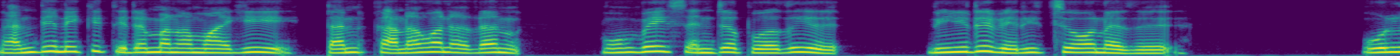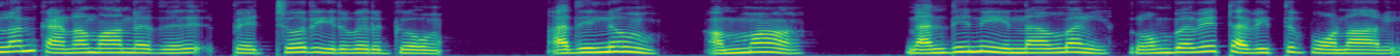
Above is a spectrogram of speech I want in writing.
நந்தினிக்கு திருமணமாகி தன் கணவனுடன் மும்பை சென்றபோது வீடு வெறிச்சோனது. உள்ளம் கனமானது பெற்றோர் இருவருக்கும். அதிலும் அம்மா நந்தினி இல்லாமல் ரொம்பவே தவித்து போனாள்.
